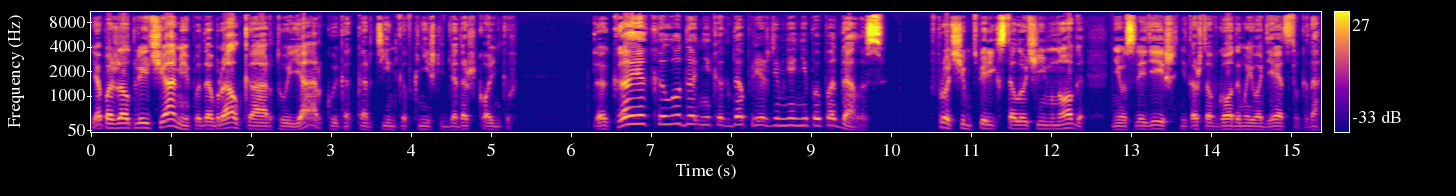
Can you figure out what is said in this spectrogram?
Я пожал плечами, подобрал карту, яркую, как картинка в книжке для дошкольников. Такая колода никогда прежде мне не попадалась. Впрочем, теперь их стало очень много, не уследишь, не то что в годы моего детства, когда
